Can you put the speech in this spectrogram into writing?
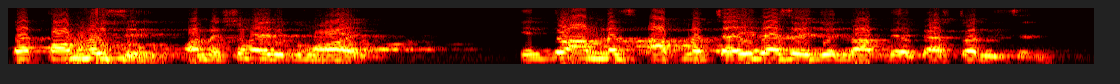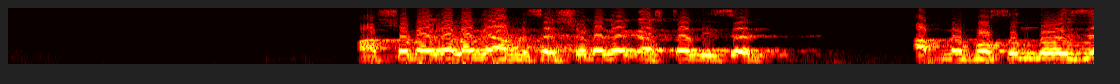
তা কম হয়েছে, অনেক সময় এরকম হয়। কিন্তু আপনার আপনার চাহিদা আছে এই জন্য আপনি ওই কাজটা নিছেন। পাঁচশো টাকা লাগে, আপনি চারশো টাকায় কাজটা নিছেন। আপনার পছন্দ হয়েছে,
